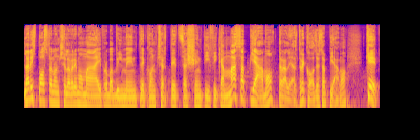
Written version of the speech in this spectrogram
La risposta non ce l'avremo mai probabilmente con certezza scientifica, ma sappiamo, tra le altre cose, sappiamo che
